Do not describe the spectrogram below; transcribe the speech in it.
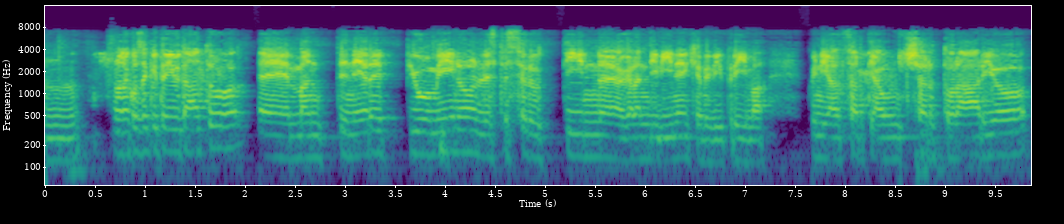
una cosa che ti ha aiutato è mantenere più o meno le stesse routine a grandi linee che avevi prima, quindi alzarti a un certo orario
